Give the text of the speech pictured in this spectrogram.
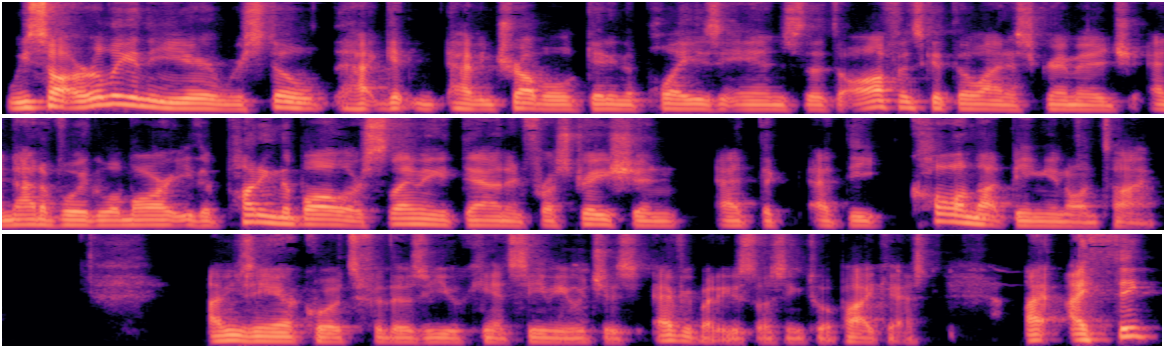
We saw early in the year we're still ha- getting having trouble getting the plays in so that the offense get the line of scrimmage and not avoid Lamar either punting the ball or slamming it down in frustration at the at the call not being in on time. I'm using air quotes for those of you who can't see me, which is everybody who's listening to a podcast. I, I think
